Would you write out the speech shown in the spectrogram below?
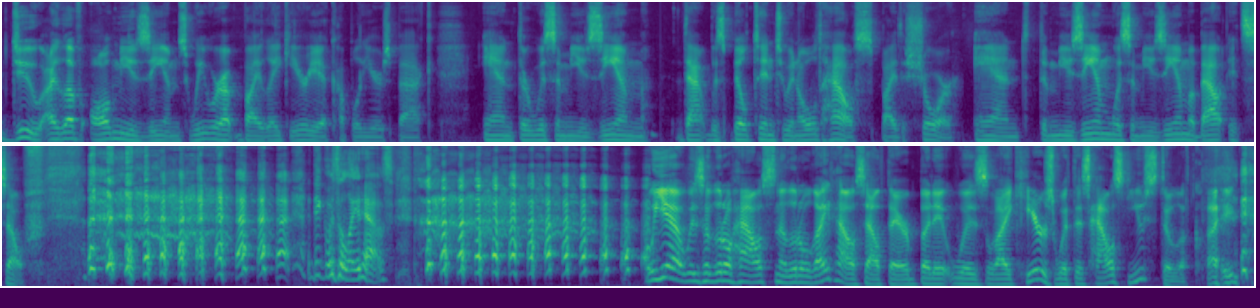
do. I love all museums. We were up by Lake Erie a couple years back, and there was a museum that was built into an old house by the shore. And the museum was a museum about itself. I think it was a lighthouse. Well, yeah, it was a little house and a little lighthouse out there, but it was like, here's what this house used to look like.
